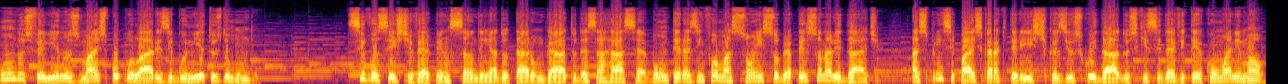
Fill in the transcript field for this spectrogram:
um dos felinos mais populares e bonitos do mundo. Se você estiver pensando em adotar um gato dessa raça é bom ter as informações sobre a personalidade, as principais características e os cuidados que se deve ter com o animal.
